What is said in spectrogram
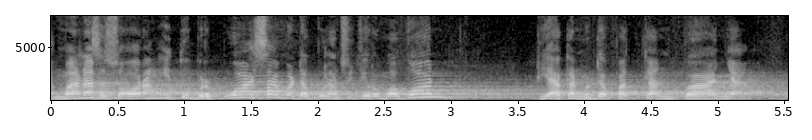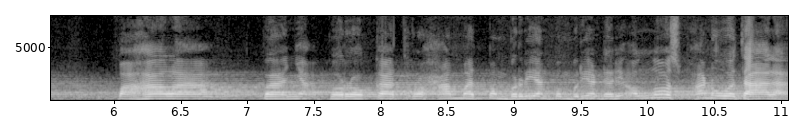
Yang mana seseorang itu berpuasa pada bulan suci Ramadan, dia akan mendapatkan banyak pahala, banyak barokat, rahmat, pemberian-pemberian dari Allah Subhanahu wa taala.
